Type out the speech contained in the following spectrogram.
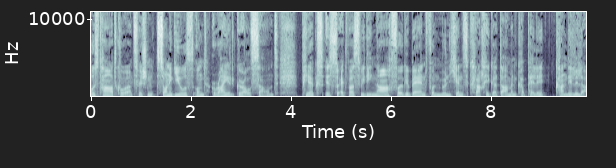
Post-Hardcore zwischen Sonic Youth und Riot Girl Sound. Pirks ist so etwas wie die Nachfolgeband von Münchens krachiger Damenkapelle Candelilla.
